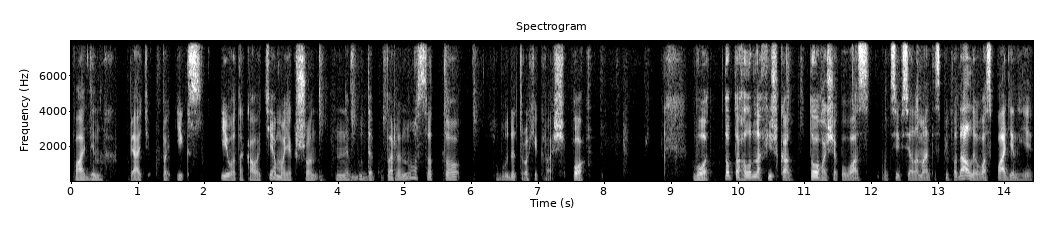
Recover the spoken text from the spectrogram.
Падінг 5px. І отака от тема. Якщо не буде переноса, то буде трохи краще. О! Вот. Тобто головна фішка того, щоб у вас ці всі елементи співпадали, у вас падінги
